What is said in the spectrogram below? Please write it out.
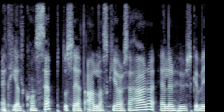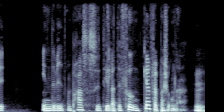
ett helt koncept och säga att alla ska göra så här, eller hur ska vi individanpassa sig till att det funkar för personen. Mm.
